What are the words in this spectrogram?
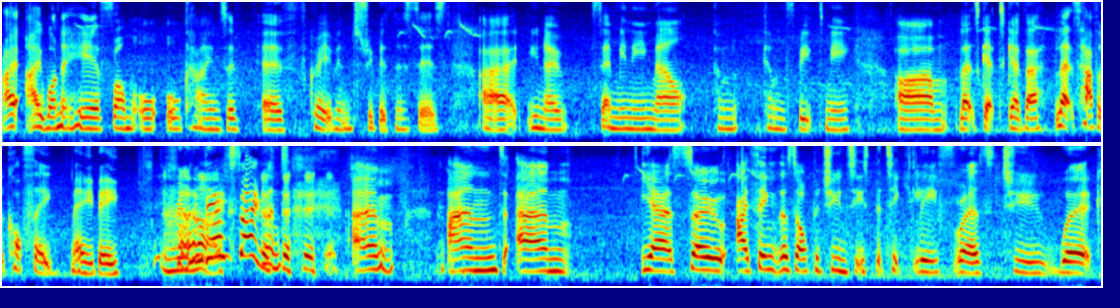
I, I want to hear from all, all kinds of, of creative industry businesses. Uh, you know, send me an email, come come speak to me. Um, let's get together. Let's have a coffee, maybe. In real the excitement. um, and um, yeah, so I think there's opportunities particularly for us to work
